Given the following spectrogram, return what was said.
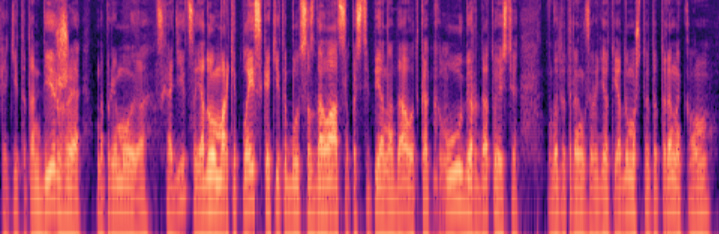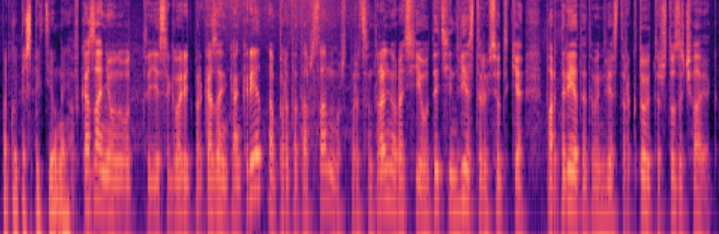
какие-то там биржи напрямую сходиться. Я думаю, маркетплейсы какие-то будут создаваться постепенно, да, вот как. Uber, да, то есть в этот рынок зайдет. Я думаю, что этот рынок, он такой перспективный. В Казани, вот если говорить про Казань конкретно, про Татарстан, может, про центральную Россию, вот эти инвесторы, все-таки портрет этого инвестора, кто это, что за человек?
